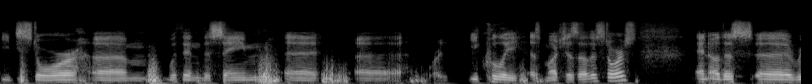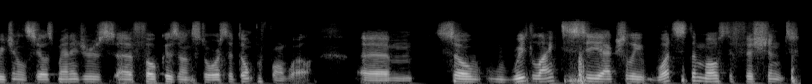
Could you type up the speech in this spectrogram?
each store um, within the same uh, uh, or equally as much as other stores, and other uh, regional sales managers uh, focus on stores that don't perform well. Um, so we'd like to see actually what's the most efficient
